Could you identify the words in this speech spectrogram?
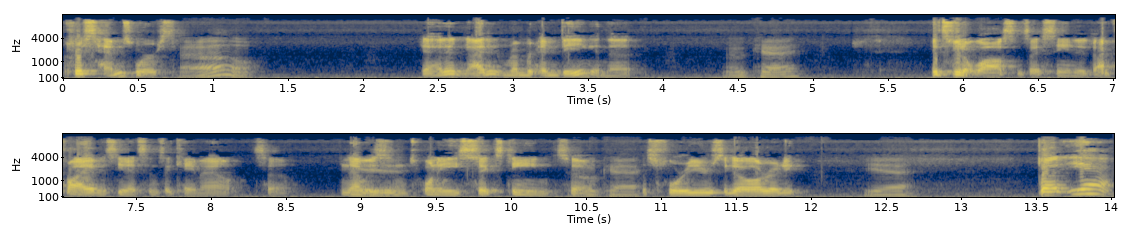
Chris Hemsworth. Oh. Yeah, I didn't. I didn't remember him being in that. Okay. It's been a while since I've seen it. I probably haven't seen it since it came out. So, and that was in 2016. So Okay. that's four years ago already. Yeah. But yeah,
